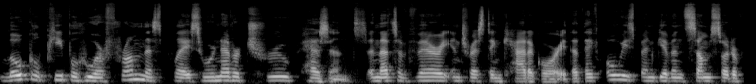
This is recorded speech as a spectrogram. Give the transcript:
local people who are from this place who were never true peasants. And that's a very interesting category that they've always been given some sort of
